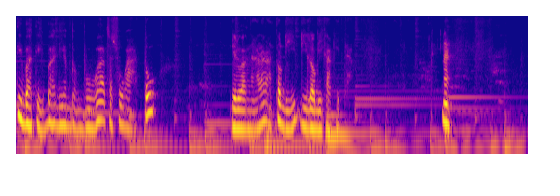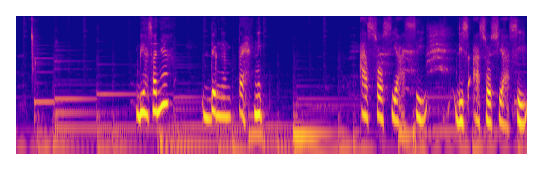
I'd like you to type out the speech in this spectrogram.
tiba-tiba dia berbuat sesuatu di luar nalar atau di, di logika kita. Nah, biasanya dengan teknik asosiasi, disasosiasi,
